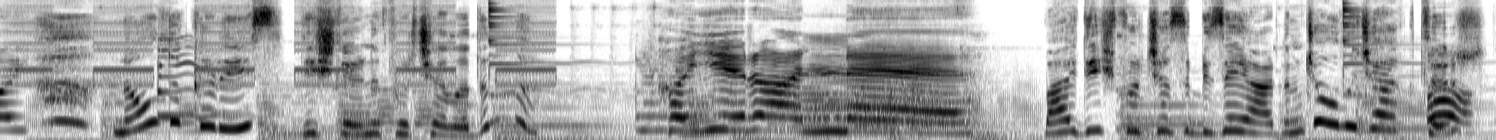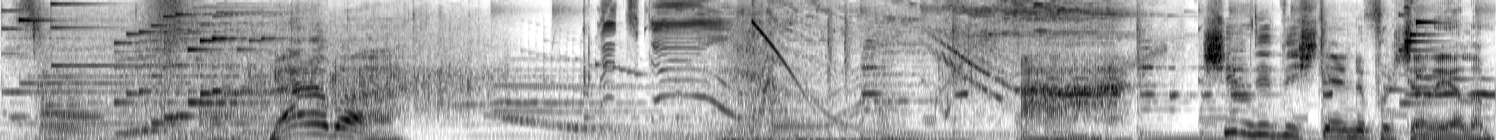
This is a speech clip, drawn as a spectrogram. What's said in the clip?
oy. Ne oldu Chris? Dişlerini fırçaladın mı? Hayır anne. Bay Diş Fırçası bize yardımcı olacaktır. Oh. Merhaba. Ah, şimdi dişlerini fırçalayalım.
